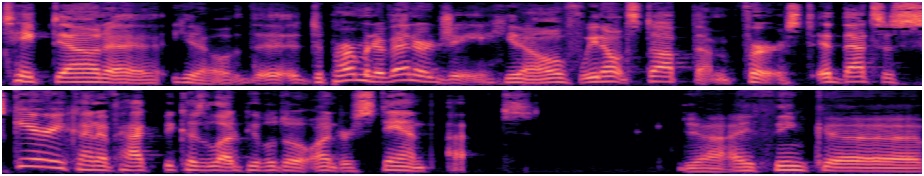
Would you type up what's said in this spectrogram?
take down a you know the department of energy you know if we don't stop them first. That's a scary kind of hack because a lot of people don't understand that. Yeah i think uh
